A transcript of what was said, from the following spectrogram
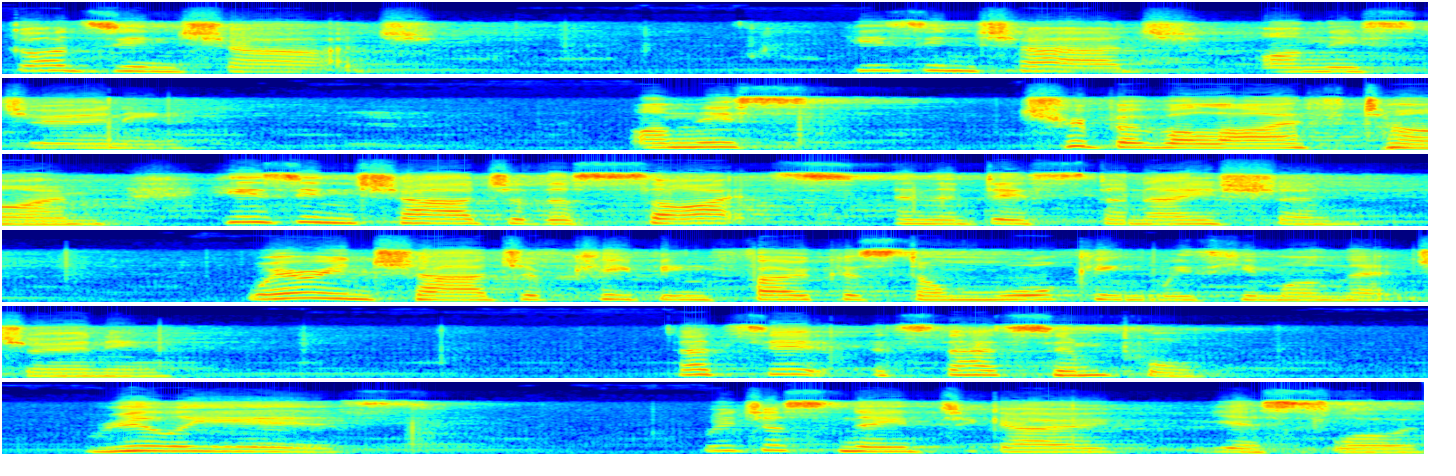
God's in charge. He's in charge on this journey, on this trip of a lifetime. He's in charge of the sights and the destination. We're in charge of keeping focused on walking with Him on that journey. That's it. It's that simple. Really is. We just need to go, Yes, Lord.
